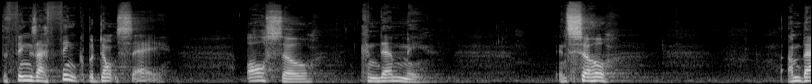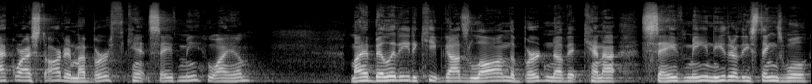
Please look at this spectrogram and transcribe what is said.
The things I think but don't say also condemn me. And so, I'm back where I started. My birth can't save me, who I am. My ability to keep God's law and the burden of it cannot save me. Neither of these things will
